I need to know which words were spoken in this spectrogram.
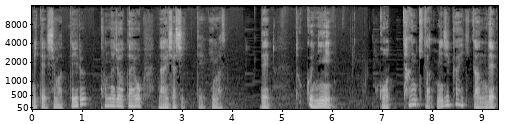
見てしまっている、こんな状態を内斜視って言います。で、特に、こう、短期間、短い期間で、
